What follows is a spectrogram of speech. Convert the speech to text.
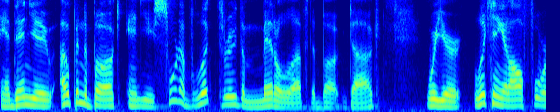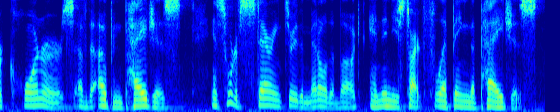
And then you open the book and you sort of look through the middle of the book, Doug, where you're looking at all four corners of the open pages and sort of staring through the middle of the book. And then you start flipping the pages.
